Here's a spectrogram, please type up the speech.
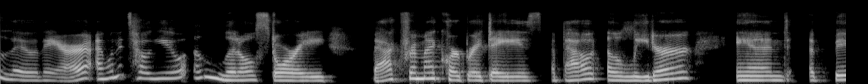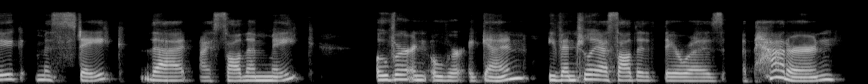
Hello there. I want to tell you a little story back from my corporate days about a leader and a big mistake that I saw them make over and over again. Eventually, I saw that there was a pattern.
